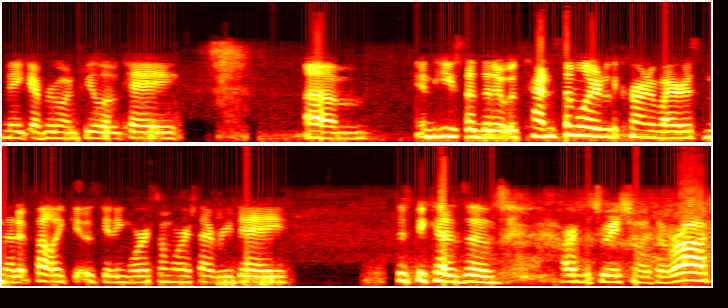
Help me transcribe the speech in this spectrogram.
make everyone feel okay. Um, and he said that it was kind of similar to the coronavirus and that it felt like it was getting worse and worse every day just because of our situation with Iraq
